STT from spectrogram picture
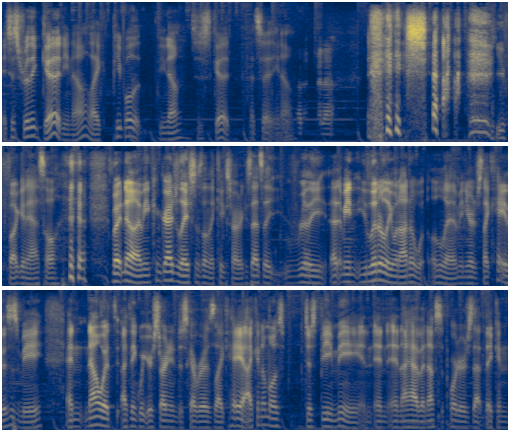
it's just really good, you know. Like people, you know, it's just good. That's it, you know. You fucking asshole. but no, I mean, congratulations on the Kickstarter because that's a really, I mean, you literally went on a limb and you're just like, hey, this is me. And now what I think what you're starting to discover is like, hey, I can almost just be me and, and, and I have enough supporters that they can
